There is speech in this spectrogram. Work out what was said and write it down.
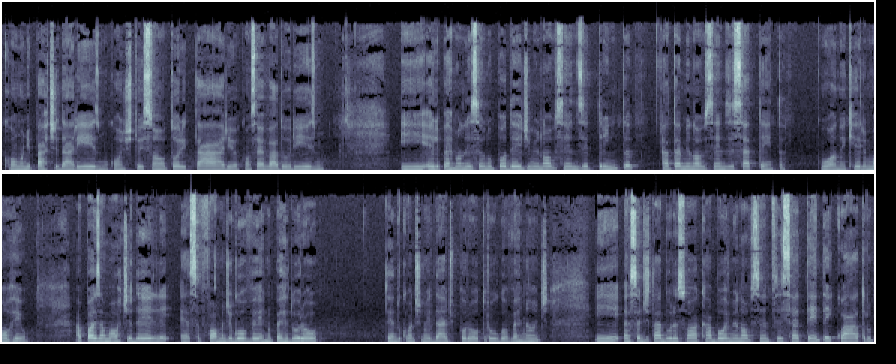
com unipartidarismo, constituição autoritária, conservadorismo, e ele permaneceu no poder de 1930 até 1970, o ano em que ele morreu. Após a morte dele, essa forma de governo perdurou, tendo continuidade por outro governante, e essa ditadura só acabou em 1974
